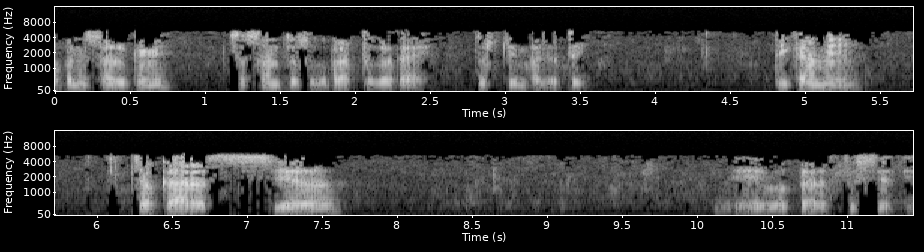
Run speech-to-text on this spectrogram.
अपने स्वरूप में संतोष को प्राप्त करता है, तुष्टि भजते। टीका में चकार से तुष्यति।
